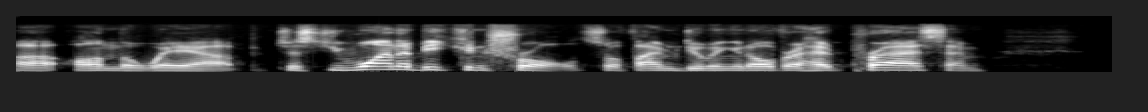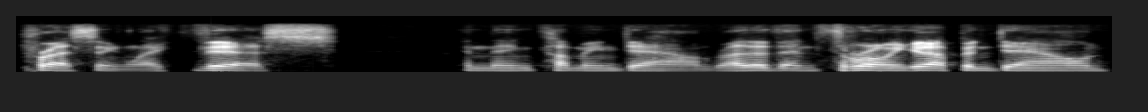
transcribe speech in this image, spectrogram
uh, on the way up. Just you want to be controlled. So if I'm doing an overhead press, I'm pressing like this and then coming down rather than throwing it up and down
